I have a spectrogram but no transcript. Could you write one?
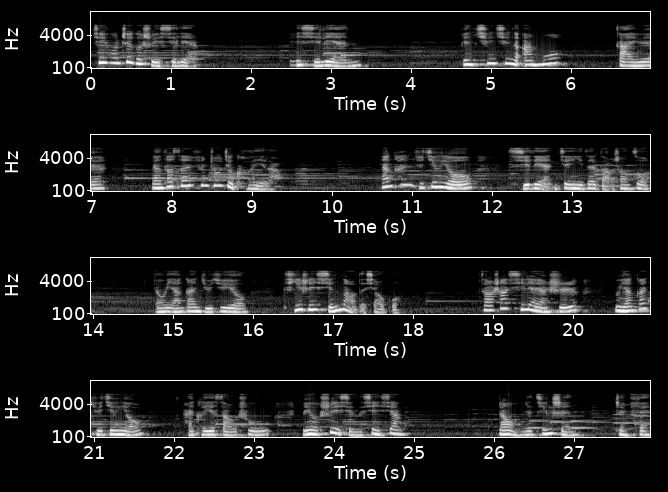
就用这个水洗脸。边洗脸边轻轻的按摩，大约两到三分钟就可以了。洋甘菊精油洗脸建议在早上做，因为洋甘菊具有提神醒脑的效果。早上洗脸时用洋甘菊精油，还可以扫除没有睡醒的现象，让我们的精神振奋。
